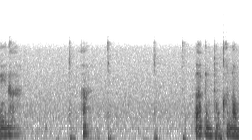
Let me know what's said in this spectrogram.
นี่นะ ว่าเป็นถุงขนม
